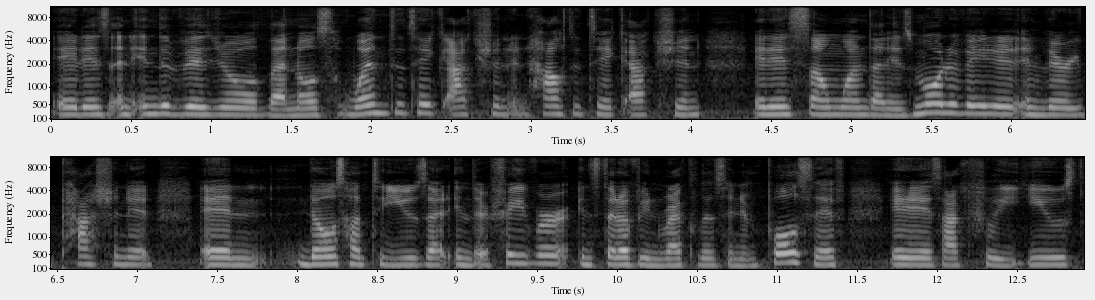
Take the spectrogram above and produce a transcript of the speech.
it is an individual that knows when to take action and how to take action. It is someone that is motivated and very passionate and knows how to use that in their favor. Instead of being reckless and impulsive, it is actually used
